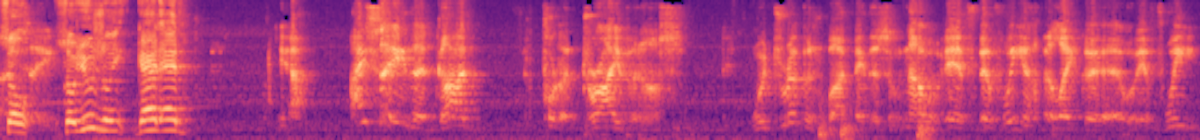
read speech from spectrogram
So I so usually, go ahead, Ed. Yeah, I say that God put a drive in us. We're driven by this. Now, if if we uh, like, uh, if we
